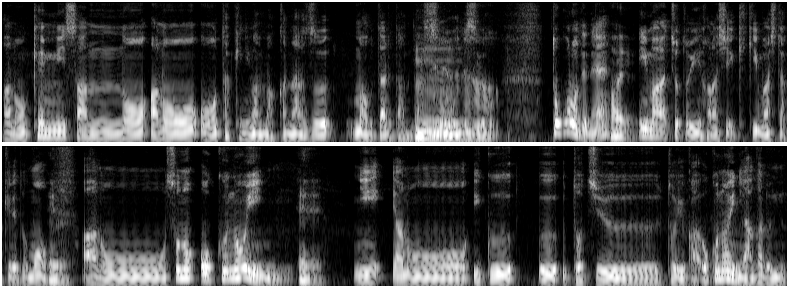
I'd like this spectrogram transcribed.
あの、県民さんの、あの、滝には、まあ、必ず、まあ、撃たれたんだ。そうですよ。ところでね、はい。今、ちょっといい話聞きましたけれども、ええ。あのーその奥の院えに、あのー行くう途中というか、奥の院に上がる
